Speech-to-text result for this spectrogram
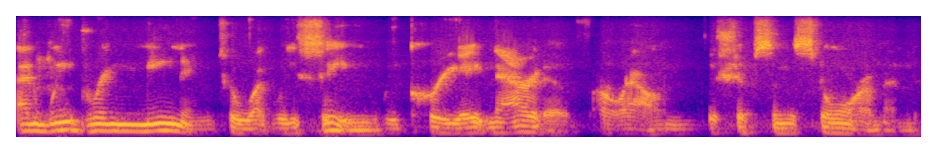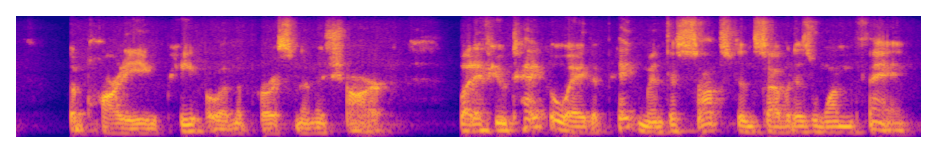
and we bring meaning to what we see. We create narrative around the ships in the storm and the partying people and the person and the shark. But if you take away the pigment, the substance of it is one thing.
